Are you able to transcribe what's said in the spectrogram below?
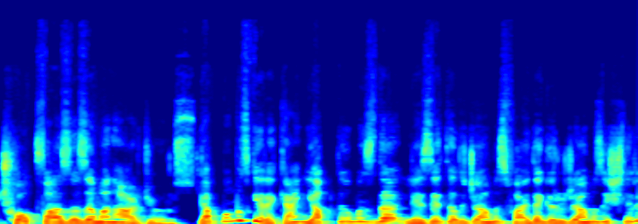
çok fazla zaman harcıyoruz. Yapmamız gereken yaptığımızda lezzet alacağımız, fayda göreceğimiz işleri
